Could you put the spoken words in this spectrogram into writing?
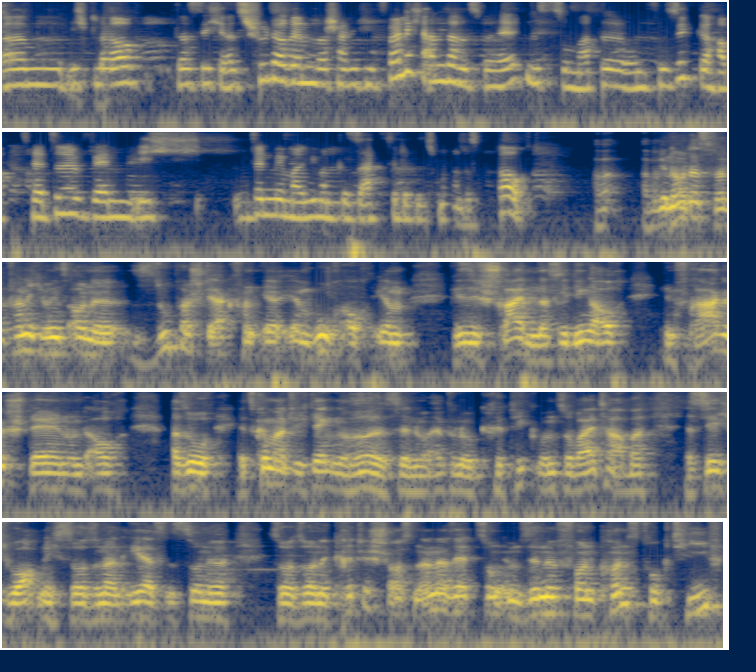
Ähm, ich glaube, dass ich als Schülerin wahrscheinlich ein völlig anderes Verhältnis zu Mathe und Physik gehabt hätte, wenn ich, wenn mir mal jemand gesagt hätte, wozu man das braucht. Aber, aber, genau das fand ich übrigens auch eine super Stärke von ihr, ihrem Buch, auch ihrem, wie sie schreiben, dass sie Dinge auch in Frage stellen und auch, also jetzt kann man natürlich denken, oh, das ist ja nur einfach nur Kritik und so weiter, aber das sehe ich überhaupt nicht so, sondern eher, es ist so eine, so, so eine kritische Auseinandersetzung im Sinne von konstruktiv,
